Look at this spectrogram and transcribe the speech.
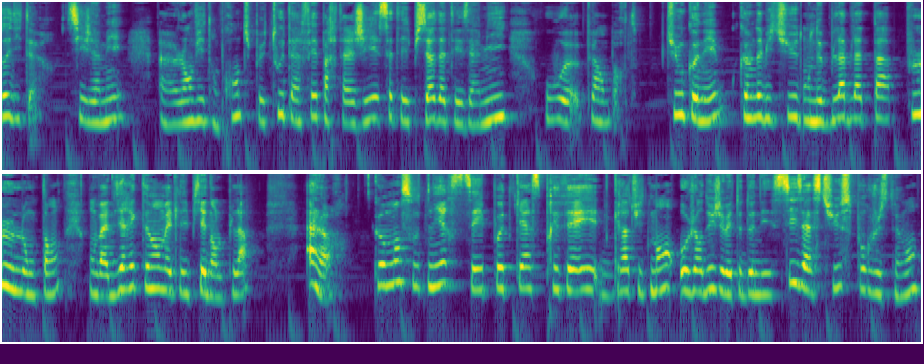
auditeurs. Si jamais euh, l'envie t'en prend, tu peux tout à fait partager cet épisode à tes amis ou euh, peu importe. Tu me connais, comme d'habitude, on ne blablate pas plus longtemps, on va directement mettre les pieds dans le plat. Alors, comment soutenir ses podcasts préférés gratuitement Aujourd'hui, je vais te donner 6 astuces pour justement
